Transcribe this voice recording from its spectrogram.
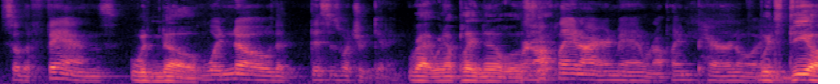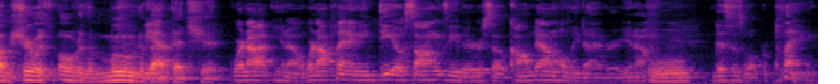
so the fans Would know. would know that this is what you're getting. Right. We're not playing those We're shit. not playing Iron Man, we're not playing Paranoid. Which Dio, I'm sure, was over the moon about Yeah. that shit. We're not, you know, we're not playing any Dio songs either. So calm down, Holy Diver. You know, Mhm. this is what we're playing.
